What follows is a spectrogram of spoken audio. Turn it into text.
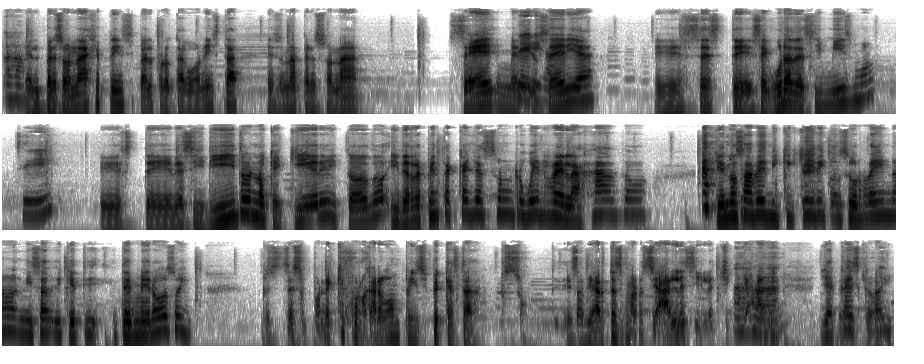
Ajá. El personaje principal, protagonista, es una persona se- medio Seria. seria, es este segura de sí mismo, Sí. este decidido en lo que quiere y todo, y de repente acá ya es un güey relajado, que no sabe ni qué quiere con su reino, ni sabe que temeroso y pues se supone que forjaron a un príncipe que hasta pues, sabía artes marciales y la chingada. Y acá De es que ay,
